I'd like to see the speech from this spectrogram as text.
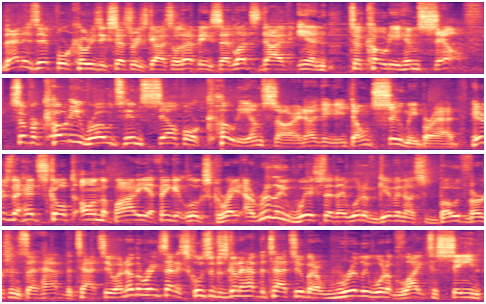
that is it for Cody's accessories, guys. So with that being said, let's dive in to Cody himself. So for Cody Rhodes himself, or Cody, I'm sorry, don't sue me, Brad. Here's the head sculpt on the body. I think it looks great. I really wish that they would have given us both versions that have the tattoo. I know the ringside exclusive is going to have the tattoo, but I really would have liked to seen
